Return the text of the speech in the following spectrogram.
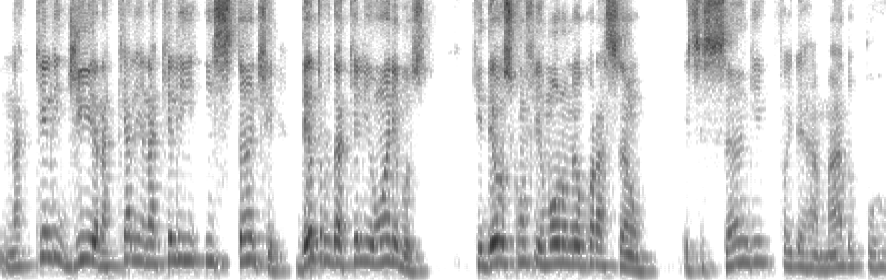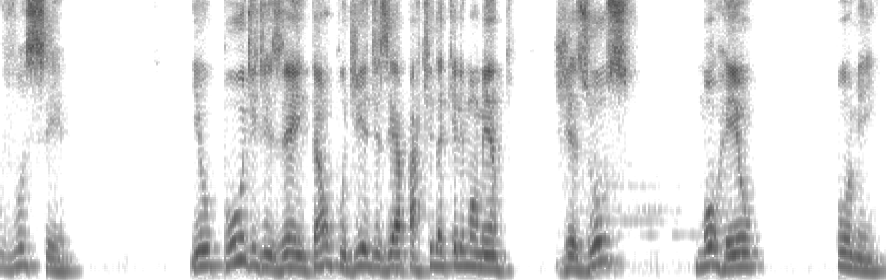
naquele dia, naquele, naquele instante, dentro daquele ônibus, que Deus confirmou no meu coração esse sangue foi derramado por você. E eu pude dizer, então, podia dizer a partir daquele momento: Jesus morreu por mim.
